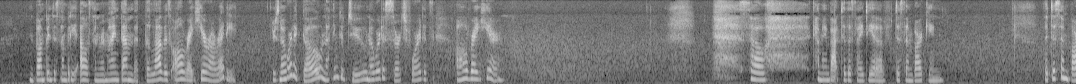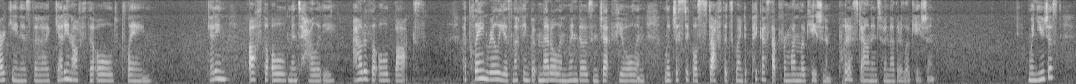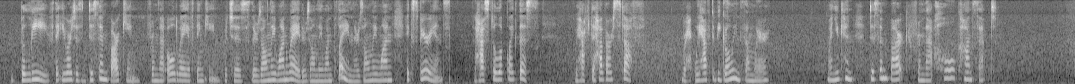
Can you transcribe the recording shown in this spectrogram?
And bump into somebody else and remind them that the love is all right here already. There's nowhere to go, nothing to do, nowhere to search for it. It's all right here. So, coming back to this idea of disembarking the disembarking is the getting off the old plane, getting off the old mentality, out of the old box. A plane really is nothing but metal and windows and jet fuel and logistical stuff that's going to pick us up from one location and put us down into another location. When you just believe that you are just disembarking from that old way of thinking, which is there's only one way, there's only one plane, there's only one experience. It has to look like this. We have to have our stuff. We have to be going somewhere. When you can disembark from that whole concept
